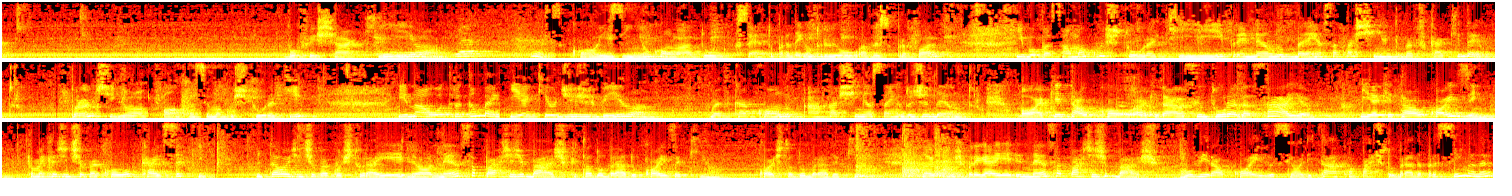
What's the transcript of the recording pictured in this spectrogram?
Vou fechar aqui, ó, esse coisinho com o lado certo pra dentro e o avesso pra fora. E vou passar uma costura aqui, prendendo bem essa faixinha que vai ficar aqui dentro. Prontinho, ó. Ó, passei uma costura aqui. E na outra também. E aqui eu desviro, ó. Vai ficar com a faixinha saindo de dentro. Ó, aqui tá o co, aqui tá a cintura da saia e aqui tá o coizinho. Como é que a gente vai colocar isso aqui? Então a gente vai costurar ele, ó, nessa parte de baixo que tá dobrado o cós aqui, ó. Cós tá dobrado aqui. Nós vamos pregar ele nessa parte de baixo. Vou virar o cós assim, ó, ele tá com a parte dobrada pra cima, né?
